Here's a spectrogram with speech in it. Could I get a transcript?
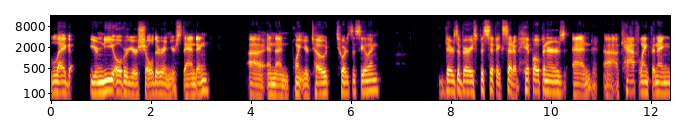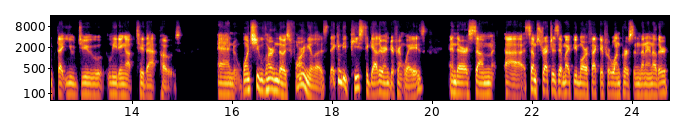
leg your knee over your shoulder and you're standing uh, and then point your toe towards the ceiling there's a very specific set of hip openers and uh, calf lengthening that you do leading up to that pose and once you learn those formulas they can be pieced together in different ways and there are some uh, some stretches that might be more effective for one person than another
